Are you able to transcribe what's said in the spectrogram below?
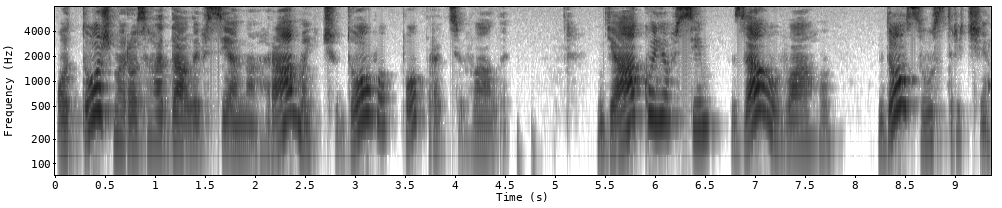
Отож ми розгадали всі анаграми і чудово попрацювали. Дякую всім за увагу! До зустрічі!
